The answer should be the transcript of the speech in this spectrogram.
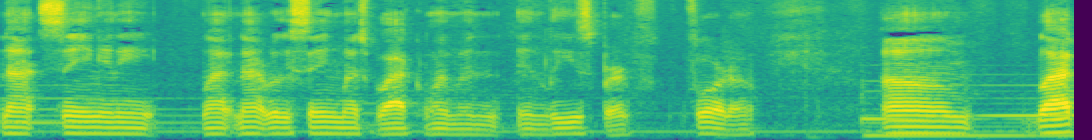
not seeing any, like, not really seeing much black women in Leesburg, Florida. Um, black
